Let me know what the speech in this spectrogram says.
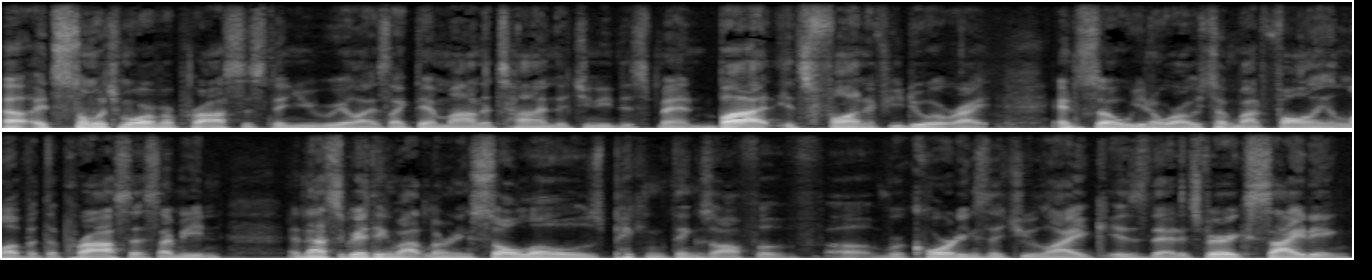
Uh, it's so much more of a process than you realize. Like the amount of time that you need to spend, but it's fun if you do it right. And so you know we're always talking about falling in love with the process. I mean, and that's the great thing about learning solos, picking things off of uh, recordings that you like, is that it's very exciting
